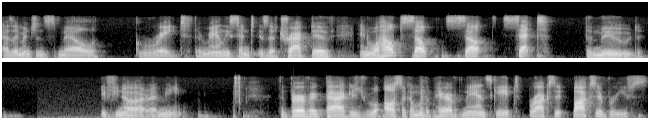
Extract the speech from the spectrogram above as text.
as I mentioned, smell great. Their manly scent is attractive and will help set the mood, if you know what I mean. The perfect package will also come with a pair of Manscaped boxer, boxer briefs.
